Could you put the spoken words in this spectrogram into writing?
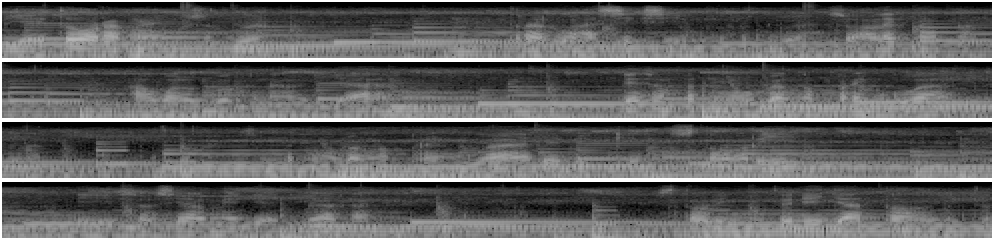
dia itu orangnya maksud gue terlalu asik sih menurut gue soalnya kenapa? Awal gue kenal dia dia sempat nyoba ngeprank gue gitu kan. Sempat nyoba ngeprank gue dia bikin story di sosial media dia kan story itu dia jatuh gitu.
